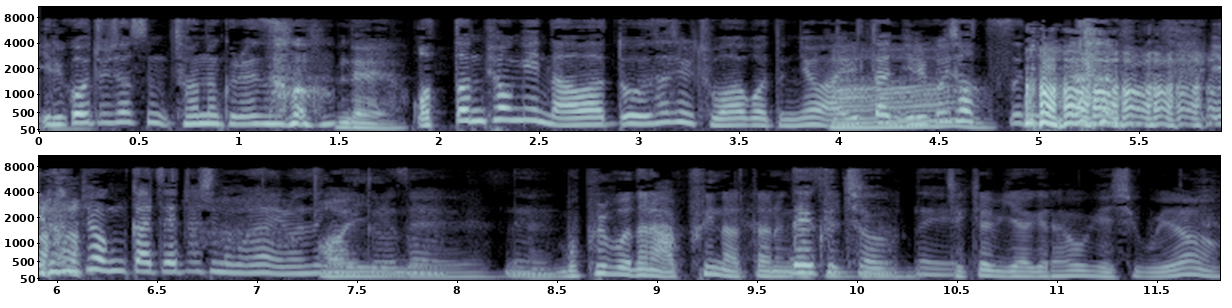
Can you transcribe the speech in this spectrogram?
잘 읽어주셨으면 저는 그래서 네. 어떤 평이 나와도 사실 좋아하거든요. 아, 일단 아. 읽으셨으니까 이런 평까지 해주시는구나 이런 생각이 아이, 들어서 네. 네. 네. 모플보다는 악플이 낫다는 네, 것을 그쵸. 지금 네. 직접 이야기를 하고 계시고요.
